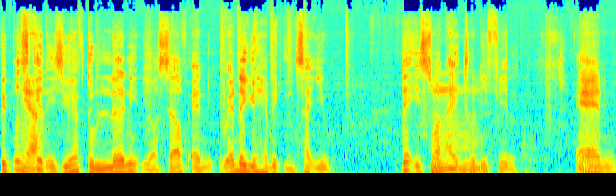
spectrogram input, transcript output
people Yeah. skill is you have to learn it yourself, and whether you have it inside you. That is what I Mm. truly feel, and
